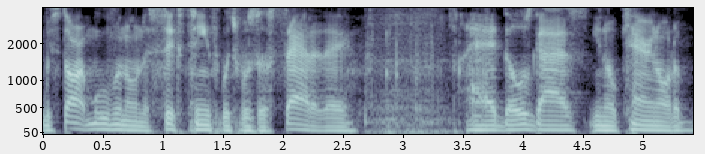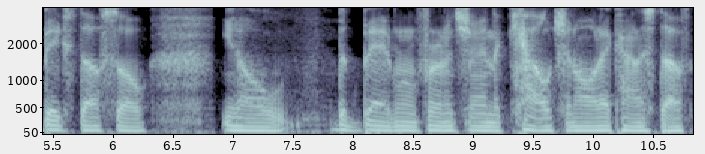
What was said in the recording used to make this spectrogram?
we start moving on the 16th, which was a Saturday. I had those guys, you know, carrying all the big stuff. So, you know, the bedroom furniture and the couch and all that kind of stuff.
